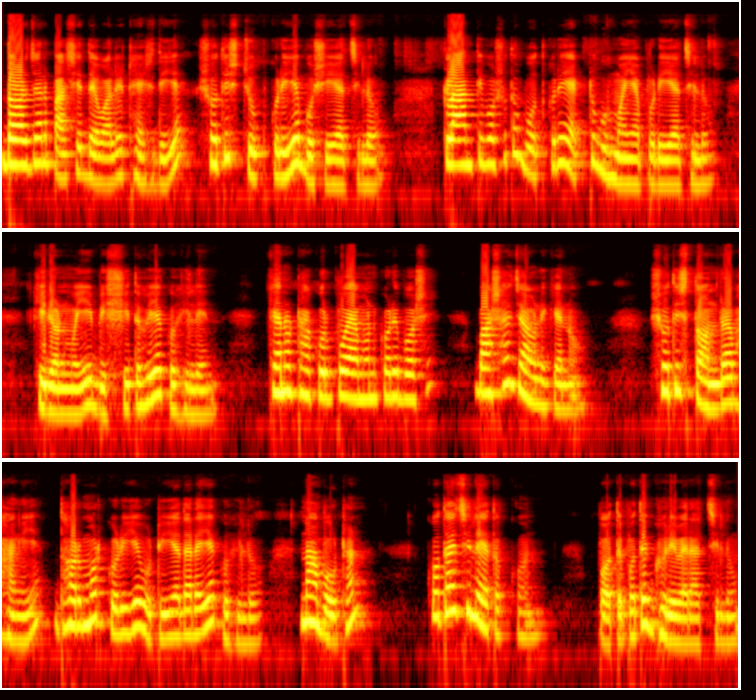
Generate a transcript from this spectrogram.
দরজার পাশে দেওয়ালে ঠেস দিয়া সতীশ চুপ করিয়া বসিয়াছিল। ক্লান্তিবশত বোধ করে একটু ঘুমাইয়া পড়িয়াছিল। কিরণময়ী বিস্মিত হইয়া কহিলেন, কেন ঠাকুরপো এমন করে বসে? বাসায় যাওনি কেন? সতীশ তন্দ্রা ভাঙিয়া ধর্মর করিয়া উঠিয়া দাঁড়াইয়া কহিল, না বৌঠান, কোথায় ছিলে এতক্ষণ? পথে পথে ঘুরে বেড়াচ্ছিলুম।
